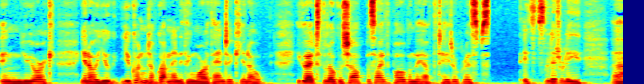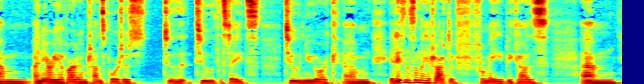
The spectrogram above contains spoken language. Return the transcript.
in New York you know, you you couldn't have gotten anything more authentic. You know, you go out to the local shop beside the pub and they have potato crisps. It's literally um, an area of Ireland transported to the, to the states to New York. Um, it isn't something attractive for me because. Um,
